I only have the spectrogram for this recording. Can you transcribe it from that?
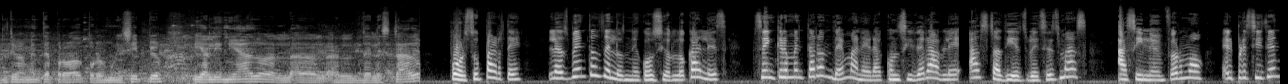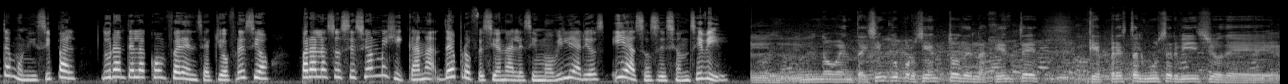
últimamente aprobado por el municipio y alineado al del Estado. Por su parte, las ventas de los negocios locales se incrementaron de manera considerable hasta 10 veces más, así lo informó el presidente municipal durante la conferencia que ofreció para la Asociación Mexicana de Profesionales Inmobiliarios y Asociación Civil. El 95% de la gente que presta algún servicio de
